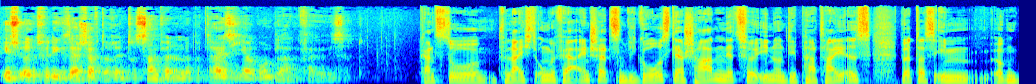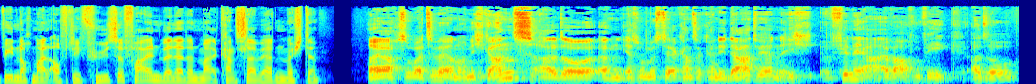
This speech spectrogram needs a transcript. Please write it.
Ist übrigens für die Gesellschaft auch interessant, wenn eine Partei sich ihrer Grundlagen vergewissert. Kannst du vielleicht ungefähr einschätzen, wie groß der Schaden jetzt für ihn und die Partei ist? Wird das ihm irgendwie nochmal auf die Füße fallen, wenn er dann mal Kanzler werden möchte? Naja, soweit sind wir ja noch nicht ganz. Also ähm, erstmal müsste er Kanzlerkandidat werden. Ich finde, er, er war auf dem Weg. Also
